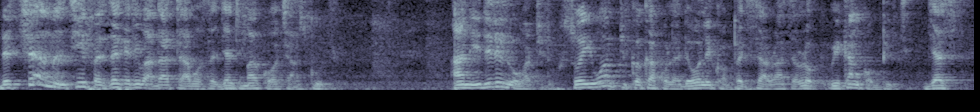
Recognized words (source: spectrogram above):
The chairman, chief executive at that time was a gentleman called Charles Guth. And he didn't know what to do. So he went to Coca Cola, the only competitor, and said, Look, we can't compete. Just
